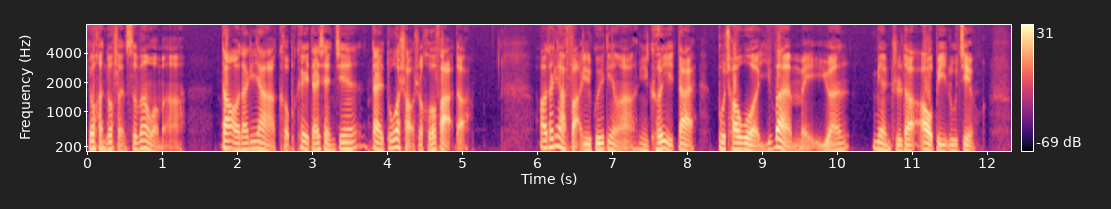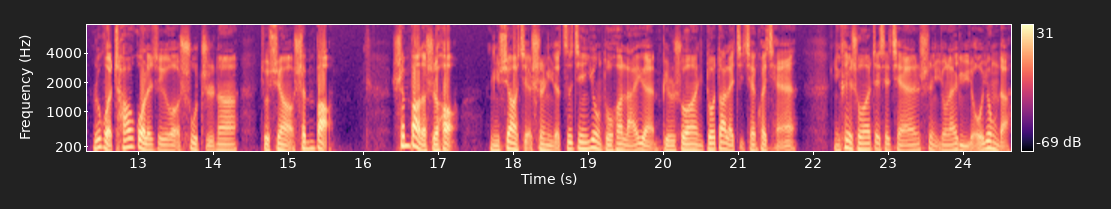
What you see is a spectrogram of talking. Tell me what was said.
有很多粉丝问我们啊，到澳大利亚可不可以带现金？带多少是合法的？澳大利亚法律规定啊，你可以带不超过一万美元面值的澳币入境，如果超过了这个数值呢，就需要申报。申报的时候，你需要解释你的资金用途和来源。比如说，你多带了几千块钱，你可以说这些钱是你用来旅游用的，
